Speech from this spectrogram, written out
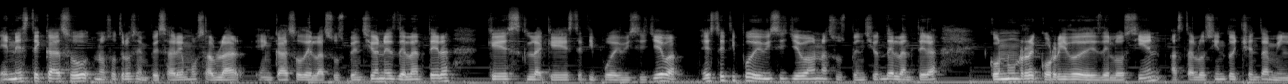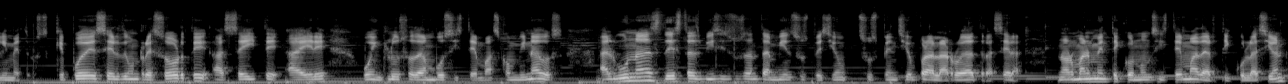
En este caso, nosotros empezaremos a hablar en caso de las suspensiones delantera, que es la que este tipo de bicis lleva. Este tipo de bicis lleva una suspensión delantera con un recorrido desde los 100 hasta los 180 milímetros, que puede ser de un resorte, aceite, aire o incluso de ambos sistemas combinados. Algunas de estas bicis usan también suspensión, suspensión para la rueda trasera, normalmente con un sistema de articulación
